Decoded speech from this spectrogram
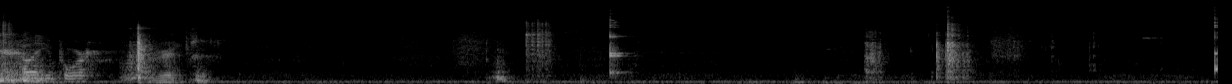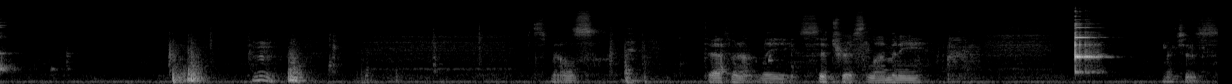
Here, I'll let you pour. Right. Smells definitely citrus, lemony, which is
